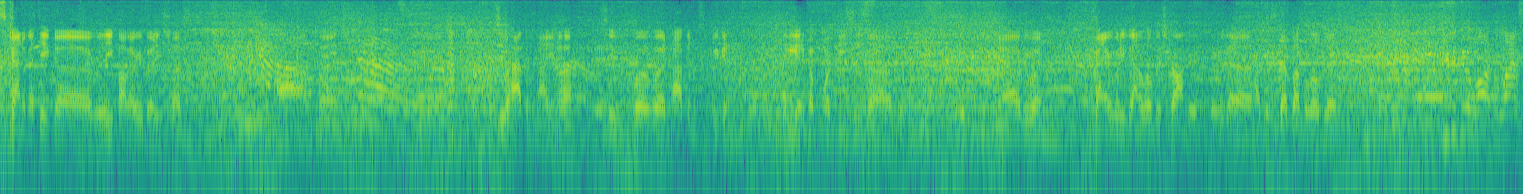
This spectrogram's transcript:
it's kind of I think a relief off everybody's chest. Um, but see what happens now. You know, see what, what happens if we can maybe get a couple more pieces. Um, you know, everyone kind of everybody got a little bit stronger, so we gotta have to step up a little bit. You've been through a lot in the last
